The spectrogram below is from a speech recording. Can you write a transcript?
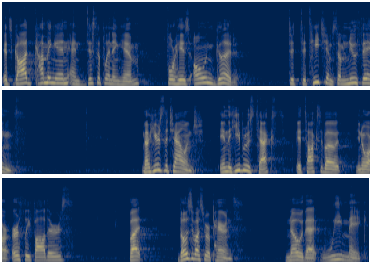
It's God coming in and disciplining him for his own good, to, to teach him some new things. Now, here's the challenge. In the Hebrews text, it talks about you know, our earthly fathers. But those of us who are parents know that we make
